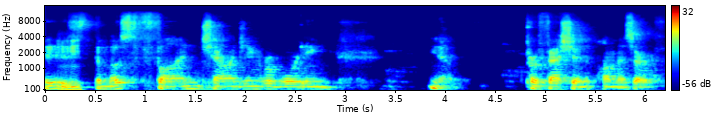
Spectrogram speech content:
It mm-hmm. is the most fun, challenging, rewarding, you know, profession on this earth.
